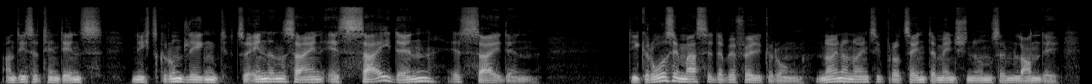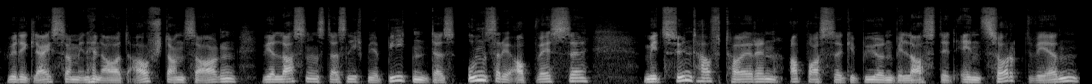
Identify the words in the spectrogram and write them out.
an dieser Tendenz nichts grundlegend zu ändern sein, es sei denn, es sei denn, die große Masse der Bevölkerung, 99 Prozent der Menschen in unserem Lande, würde gleichsam in einer Art Aufstand sagen, wir lassen uns das nicht mehr bieten, dass unsere Abwässer mit sündhaft teuren Abwassergebühren belastet entsorgt werden,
